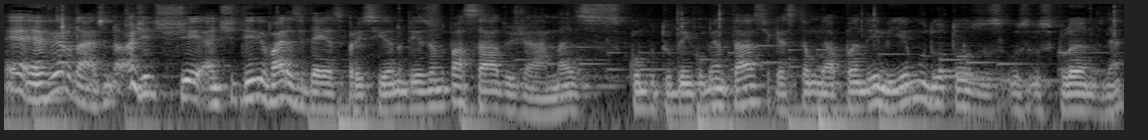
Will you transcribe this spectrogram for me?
É, é verdade. Não, a, gente, a gente teve várias ideias para esse ano desde o ano passado já, mas como tu bem comentaste, a questão da pandemia mudou todos os, os, os planos, né?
